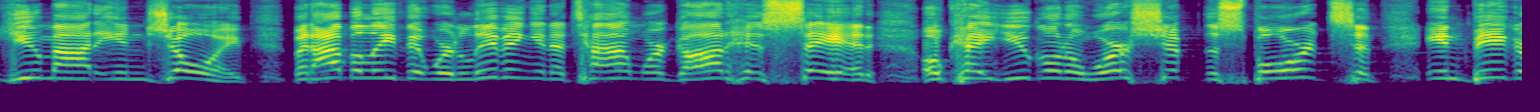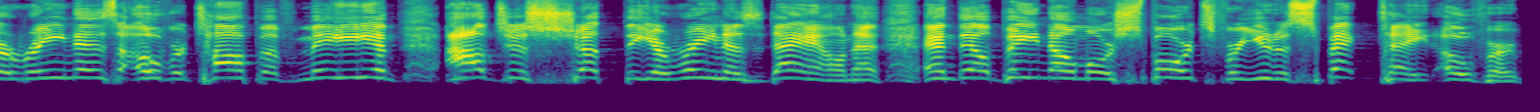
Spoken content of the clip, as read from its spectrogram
you might enjoy. But I believe that we're living in a time where God has said, okay, you're going to worship the sports in big arenas over top of me. And I'll just shut the arenas down and there'll be no more sports for you to spectate over.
